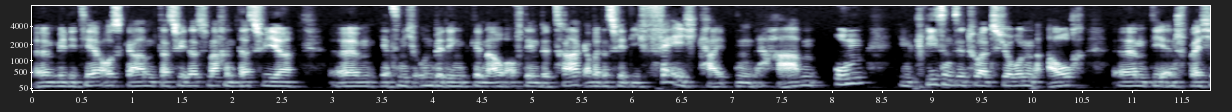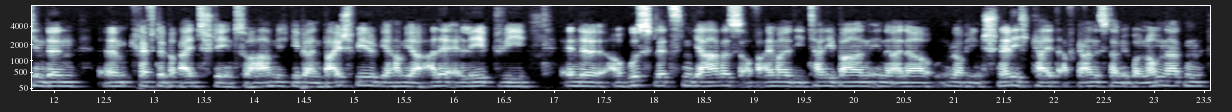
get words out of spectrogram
äh, Militärausgaben, dass wir das machen, dass wir ähm, jetzt nicht unbedingt genau auf den Betrag, aber dass wir die Fähigkeiten haben, um in Krisensituationen auch ähm, die entsprechenden ähm, Kräfte bereitstehen zu haben. Ich gebe ein Beispiel. Wir haben ja alle erlebt, wie Ende August letzten Jahres auf einmal die Taliban in einer unglaublichen Schnelligkeit Afghanistan übernommen hatten.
